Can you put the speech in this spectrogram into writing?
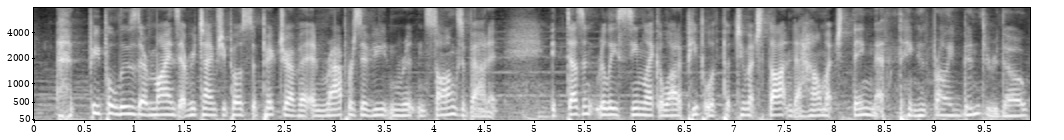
People lose their minds every time she posts a picture of it, and rappers have even written songs about it. It doesn't really seem like a lot of people have put too much thought into how much thing that thing has probably been through, though.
